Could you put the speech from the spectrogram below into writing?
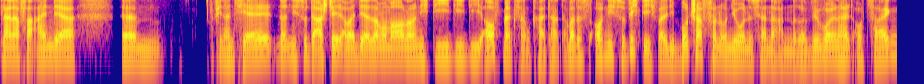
kleiner Verein, der ähm, finanziell noch nicht so dasteht, aber der, sagen wir mal, auch noch nicht die, die, die Aufmerksamkeit hat. Aber das ist auch nicht so wichtig, weil die Botschaft von Union ist ja eine andere. Wir wollen halt auch zeigen,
